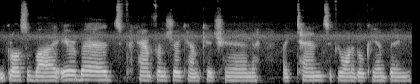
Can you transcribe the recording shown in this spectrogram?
You could also buy airbeds, camp furniture, camp kitchen, like tents if you want to go camping.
